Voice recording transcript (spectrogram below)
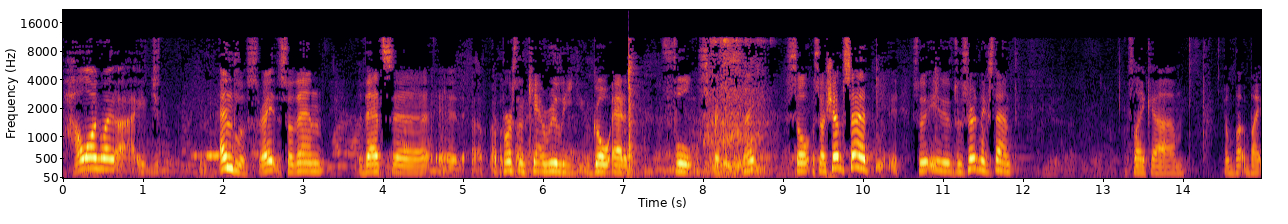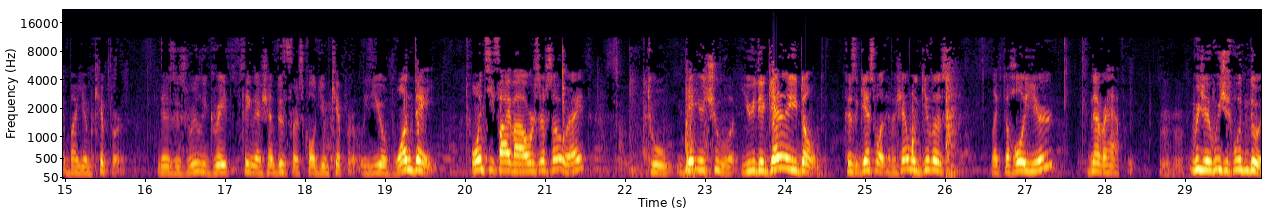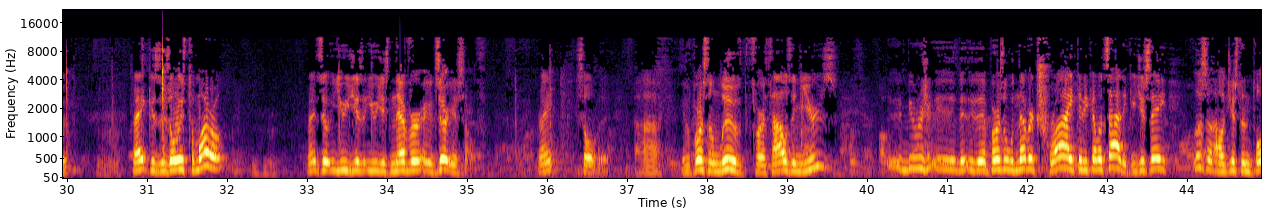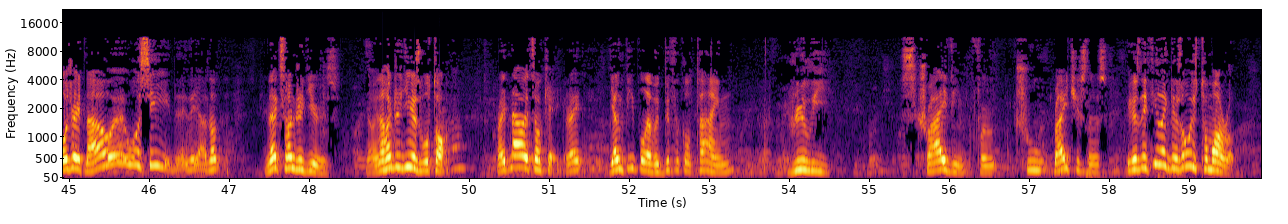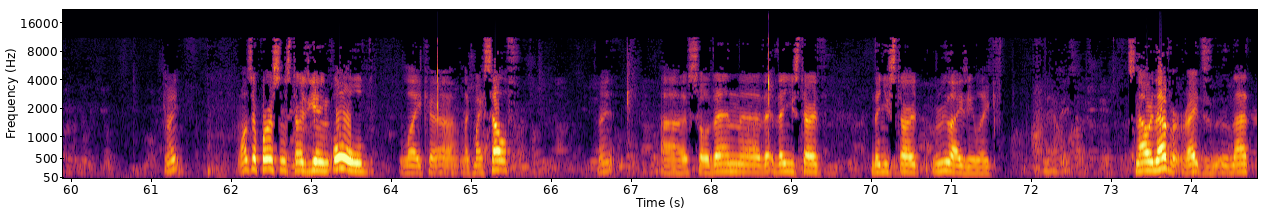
how long am I? I just, endless, right? So then, that's uh, a, a person can't really go at it full strength, right? So, so Hashem said, so uh, to a certain extent, it's like um, you know, by, by, Yom Kippur. There's this really great thing that Hashem did for us called Yom Kippur. You have one day, 25 hours or so, right? To get your tshuva. You either get it or you don't. Because guess what? If Hashem would give us like the whole year, it would never happen. We, just, we just wouldn't do it. Right? Because there's always tomorrow. Right? So you just, you just never exert yourself. Right? So uh, if a person lived for a thousand years, the, person would never try to become a tzaddik. You just say, listen, I'll just indulge right now. uh, We'll see. The, uh, next hundred years. In a hundred years, we'll talk. Right now, it's okay. Right? Young people have a difficult time really striving for true righteousness because they feel like there's always tomorrow. Right? Once a person starts getting old, like uh, like myself, right? Uh, so then uh, th- then you start then you start realizing like you know it's now or never, right? It's not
